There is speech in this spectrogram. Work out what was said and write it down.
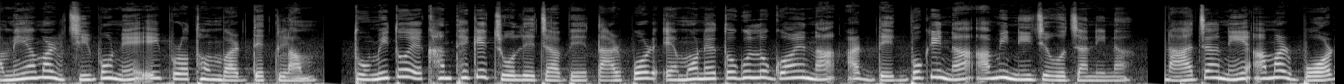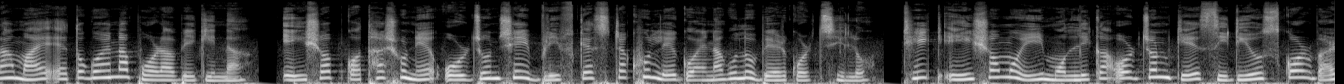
আমি আমার জীবনে এই প্রথমবার দেখলাম। তুমি তো এখান থেকে চলে যাবে, তারপর এমন এতগুলো গয়না আর দেখব কি না আমি নিজেও জানি না। না জানি আমার বর আমায় এত গয়না পরাবে কি না। এইসব কথা শুনে অর্জুন সেই ব্রিফকেসটা খুলে গয়নাগুলো বের করছিল। ঠিক এই সময়ই মল্লিকা অর্জুনকে সিডিউস করবার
